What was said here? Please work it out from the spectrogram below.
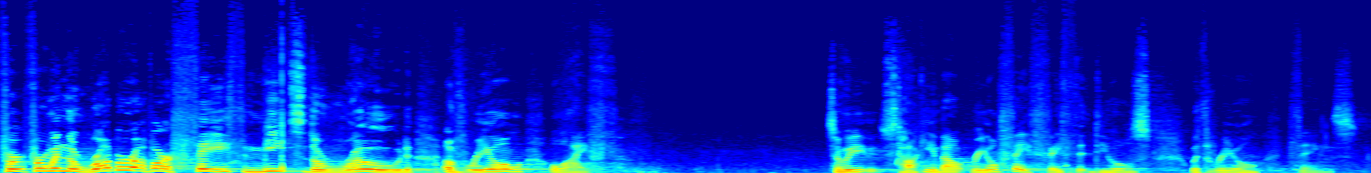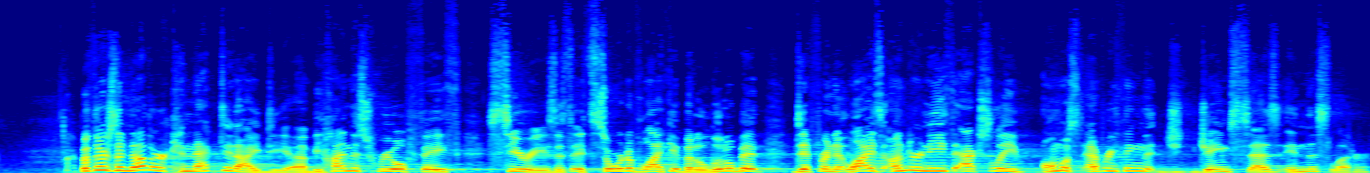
for, for when the rubber of our faith meets the road of real life. So he's talking about real faith, faith that deals with real things. But there's another connected idea behind this Real Faith series. It's, it's, sort of like it, but a little bit different. It lies underneath actually almost everything that J- James says in this letter.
